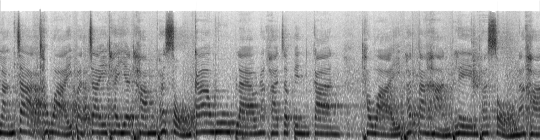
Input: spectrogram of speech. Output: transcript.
หลังจากถวายปัจจัยทายธรรมพระสงฆ์9รูปแล้วนะคะ จะเป็นการถวายพัตตาหารเพลงพระสงฆ์นะคะ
